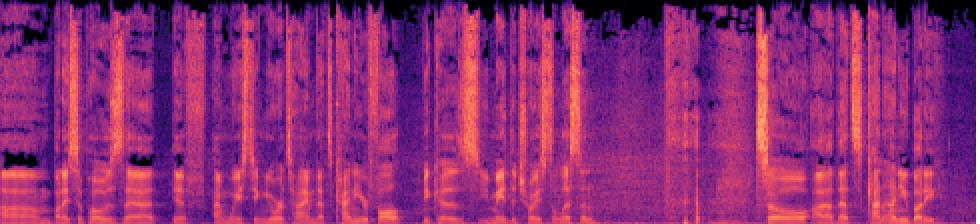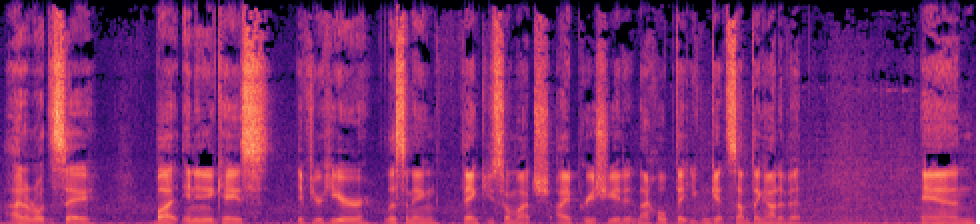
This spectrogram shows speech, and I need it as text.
Um, but I suppose that if I'm wasting your time, that's kind of your fault because you made the choice to listen. so uh, that's kind of on you, buddy. I don't know what to say. But in any case, if you're here listening, thank you so much. I appreciate it, and I hope that you can get something out of it. And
